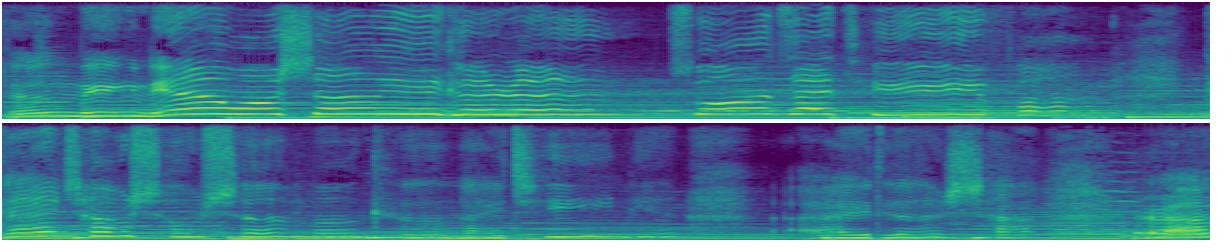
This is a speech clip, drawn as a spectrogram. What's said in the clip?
等明年我剩一个人坐在堤防，该唱首什么歌来纪念爱的傻？让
